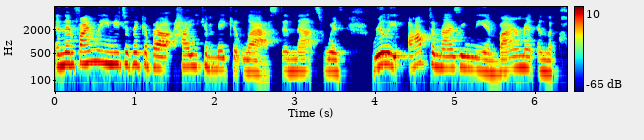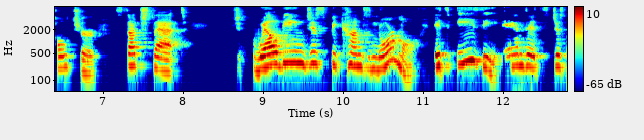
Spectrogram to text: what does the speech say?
And then finally, you need to think about how you can make it last. And that's with really optimizing the environment and the culture such that well being just becomes normal. It's easy and it's just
